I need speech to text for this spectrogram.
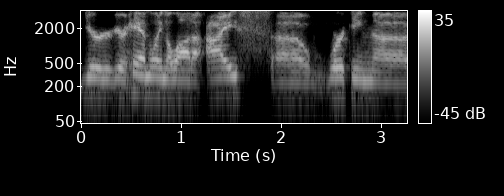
you're you're handling a lot of ice, uh, working, uh,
